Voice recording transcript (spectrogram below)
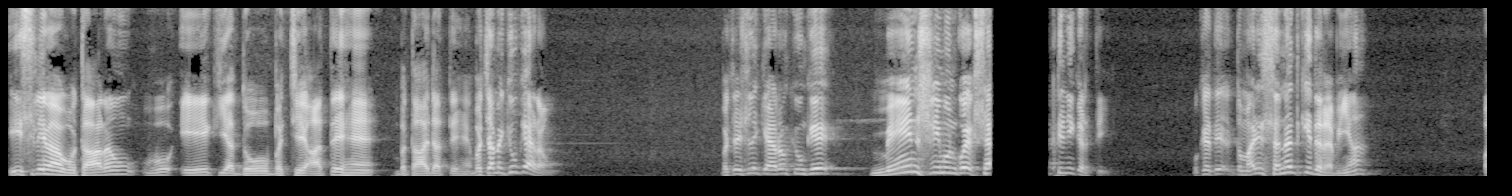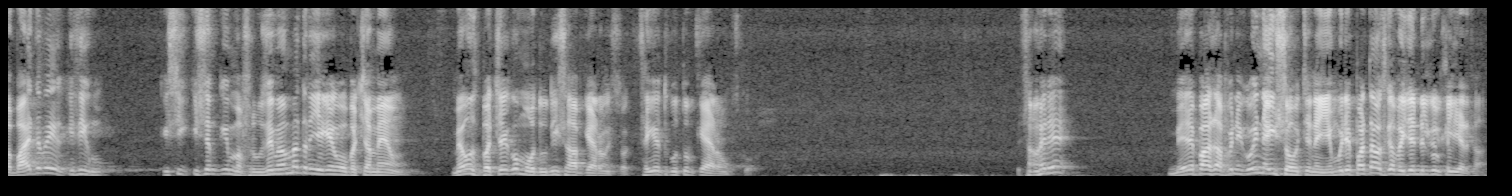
اس لیے میں بتا رہا ہوں، وہ ایک یا دو بچے آتے ہیں، بتا جاتے ہیں۔ بچہ میں کیوں کہہ رہا ہوں؟ بچہ اس لیے کہہ رہا ہوں کیونکہ مین اسٹریم ان کو ایکسپٹ نہیں کرتی۔ وہ کہتے تمہاری صنعت کی طرح بھی ہاں اور بھائی تو کسی کسی قسم کی مفروضے میں مت رہیے کہ وہ بچہ میں ہوں۔ میں اس بچے کو مودودی صاحب کہہ رہا ہوں اس وقت، سید کتب کہہ رہا ہوں اس کو۔ سمجھ رہے؟ میرے پاس اپنی کوئی نئی سوچ نہیں ہے، مجھے پتا اس کا ویژن بالکل کلیئر تھا۔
